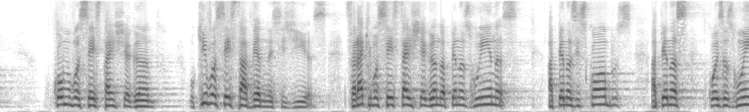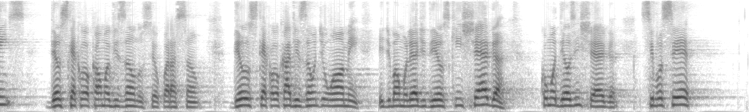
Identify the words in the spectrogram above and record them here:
Como você está enxergando? O que você está vendo nesses dias? Será que você está enxergando apenas ruínas, apenas escombros, apenas coisas ruins? Deus quer colocar uma visão no seu coração. Deus quer colocar a visão de um homem e de uma mulher de Deus que enxerga como Deus enxerga. Se você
